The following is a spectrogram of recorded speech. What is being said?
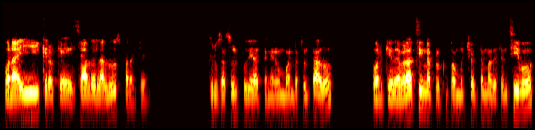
por ahí creo que se abre la luz para que Cruz Azul pudiera tener un buen resultado, porque de verdad sí me preocupa mucho el tema defensivo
